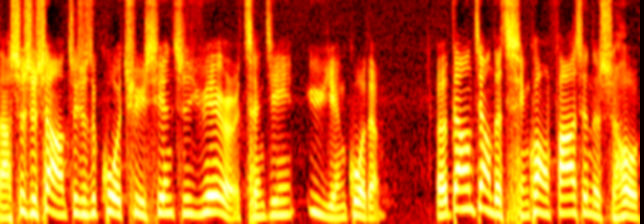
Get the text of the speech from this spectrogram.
那事实上，这就是过去先知约尔曾经预言过的。而当这样的情况发生的时候，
